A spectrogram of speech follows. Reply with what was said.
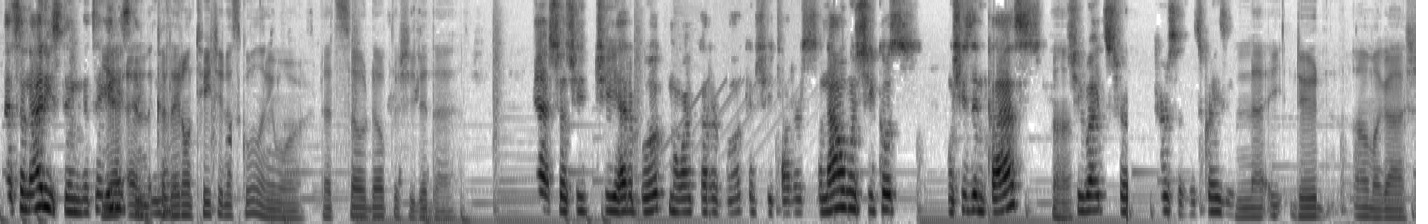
that's a '90s thing. That's a yeah, 80s and because they don't teach it in school anymore. That's so dope that she did that. Yeah, so she she had a book. My wife got her book, and she taught her. So now when she goes when she's in class, uh-huh. she writes her cursive. It's crazy. Nah, dude, oh my gosh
